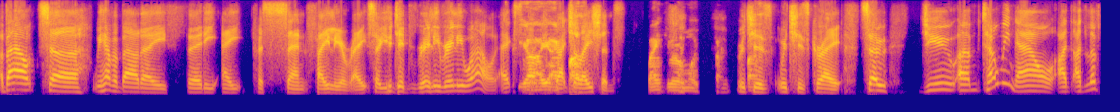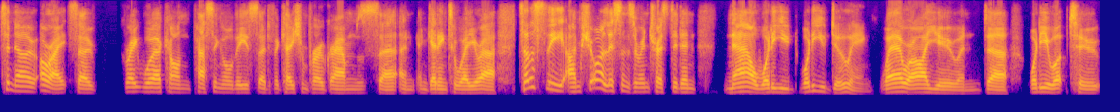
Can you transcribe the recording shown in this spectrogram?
about uh, we have about a 38% failure rate so you did really really well excellent yeah, yeah, congratulations thank you very much which is which is great so do you um, tell me now I'd, I'd love to know all right so great work on passing all these certification programs uh, and, and getting to where you are. Tell us the. I'm sure our listeners are interested in now. What are you What are you doing? Where are you? And uh, what are you up to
